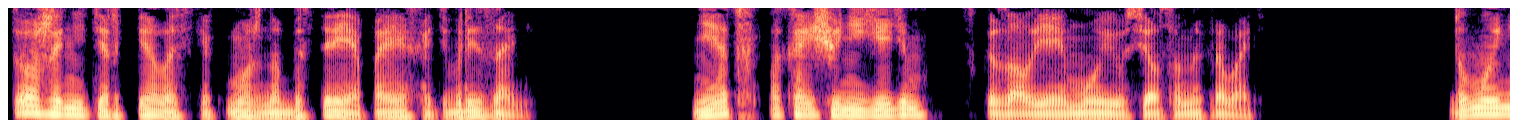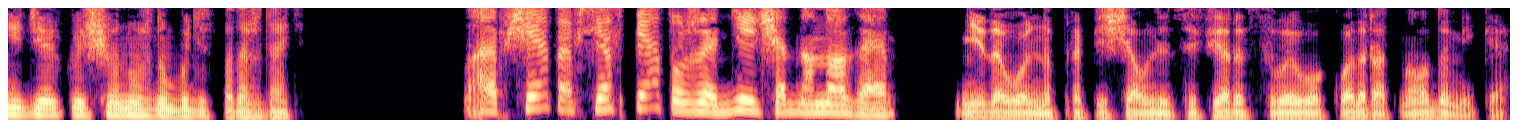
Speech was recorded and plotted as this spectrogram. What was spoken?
тоже не терпелось как можно быстрее поехать в Рязань. «Нет, пока еще не едем», — сказал я ему и уселся на кровать. «Думаю, недельку еще нужно будет подождать». «Вообще-то все спят уже, дичь одноногая», — недовольно пропищал Люцифер из своего квадратного домика.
